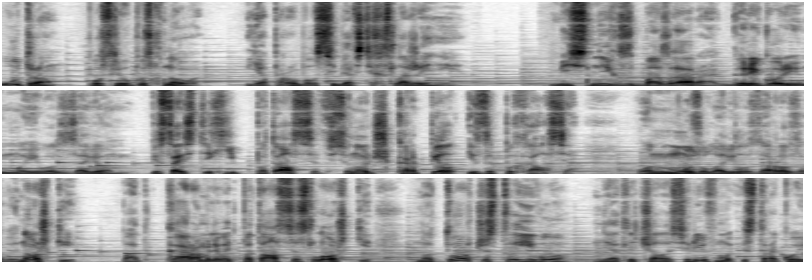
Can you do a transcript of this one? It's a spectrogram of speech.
Утром, после выпускного, я пробовал себя в стихосложении. Мясник с базара, Григорием мы его зовем, писать стихи пытался, всю ночь корпел и запыхался. Он музу ловил за розовые ножки, подкармливать пытался с ложки, но творчество его не отличалось рифмой и строкой,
